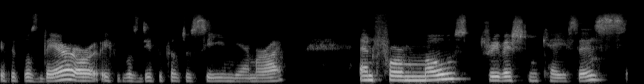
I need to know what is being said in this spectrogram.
if it was there or if it was difficult to see in the MRI. And for most revision cases,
